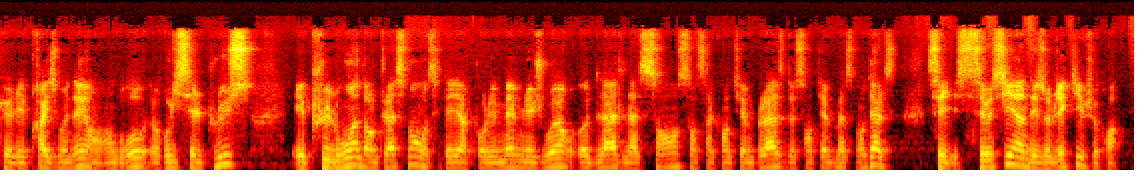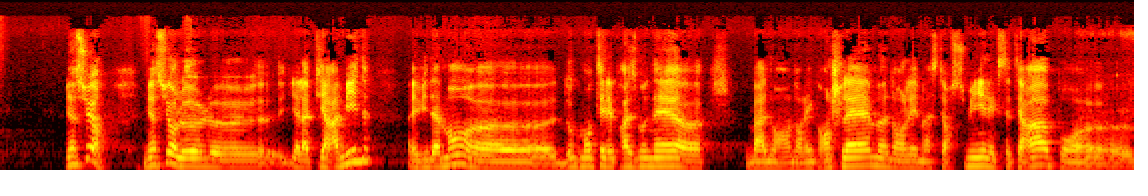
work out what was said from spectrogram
que les prize money, en, gros, ruissellent plus et plus loin dans le classement. C'est-à-dire pour les mêmes les joueurs au-delà de la 100, 150e place, 200e place mondiale. C'est aussi un des objectifs, je crois. Bien sûr, bien sûr, le, il y a la pyramide évidemment, euh, d'augmenter les prize money euh, bah, dans, les grands chelems, dans les Masters 1000, etc., pour, euh,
